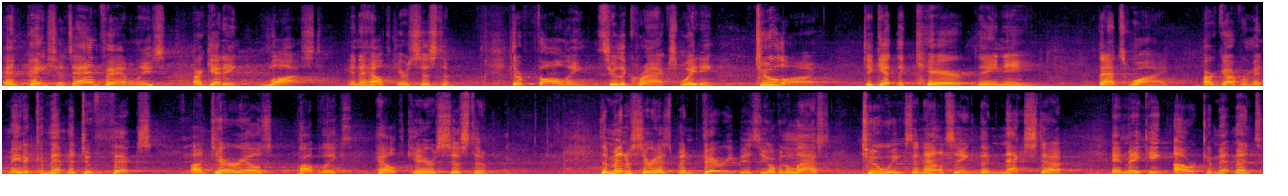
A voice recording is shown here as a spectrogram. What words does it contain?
and patients and families are getting lost in the healthcare system. They're falling through the cracks, waiting too long to get the care they need. That's why our government made a commitment to fix Ontario's public health care system. The minister has been very busy over the last two weeks announcing the next step in making our commitment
